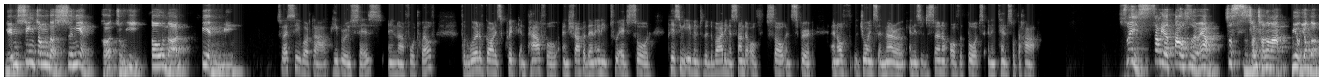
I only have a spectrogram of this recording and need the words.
连心中的思念和主意都能辨明。 So let's see what uh, Hebrews says in uh, 4:12. For the word of God is quick and powerful and sharper than any two-edged sword, piercing even to the dividing asunder of soul and spirit and of the joints and marrow, and is a discerner of the thoughts and intents of the heart. 所以上帝的道是怎么样？是死沉沉的吗？没有用的。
